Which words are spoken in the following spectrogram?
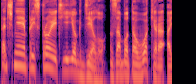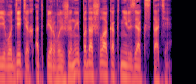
Точнее, пристроить ее к делу. Забота Уокера о его детях от первой жены подошла как нельзя кстати.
